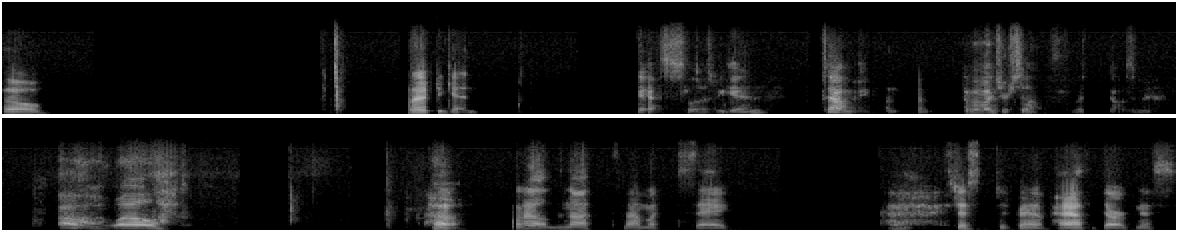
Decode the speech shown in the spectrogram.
So let it begin. Yes, let us begin. Tell me about yourself. Oh well. Huh. Well, not not much to say. It's just just been a path of darkness.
